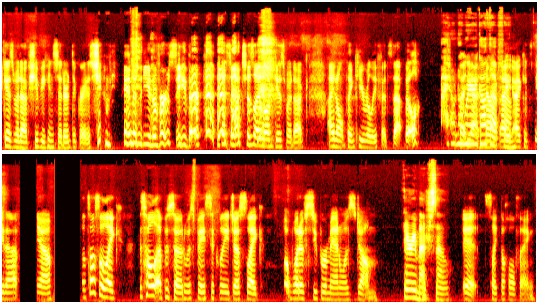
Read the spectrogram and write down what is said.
Gizmoduck should be considered the greatest champion in the universe either. as much as I love Gizmoduck, I don't think he really fits that bill. I don't know But where yeah, I got no, that from. I, I could see that. Yeah. It's also like this whole episode was basically just like, but what if Superman was dumb? Very much so. It's like the whole thing.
